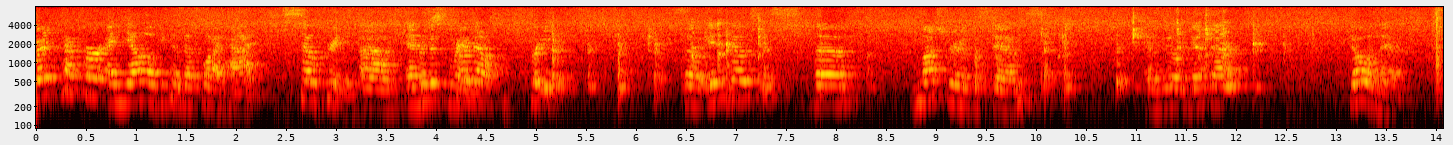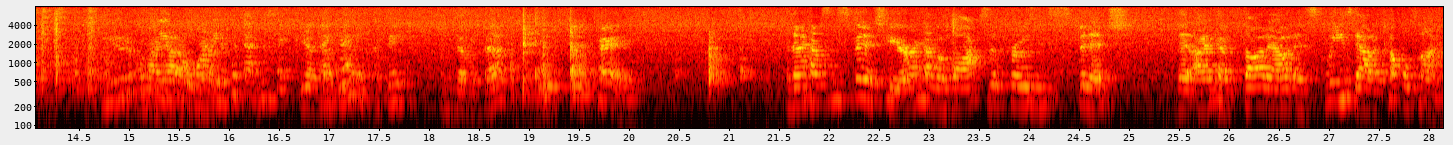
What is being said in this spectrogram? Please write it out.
red pepper and yellow because that's what I had. So pretty. Um, and just turned out pretty. So in goes this- the mushroom stems, and we'll get that going there. Beautiful, Oh my beautiful. Want me to put that in the sink? Yeah, thank you. Okay. I think I'm done with that. Okay. And then I have some spinach here. I have a box of frozen spinach that I have thawed out and squeezed out a couple times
